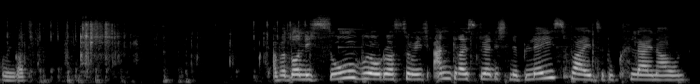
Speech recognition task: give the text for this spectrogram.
Oh mein Gott. Aber doch nicht so, Bro, dass du mich angreifst, werde ich eine Blaze fighte, du kleiner Hund.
